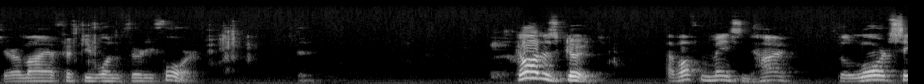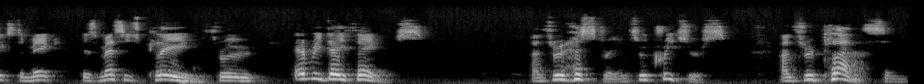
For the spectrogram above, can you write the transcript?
Jeremiah 51:34. God is good. I've often mentioned how the Lord seeks to make his message plain through everyday things and through history and through creatures and through plants and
